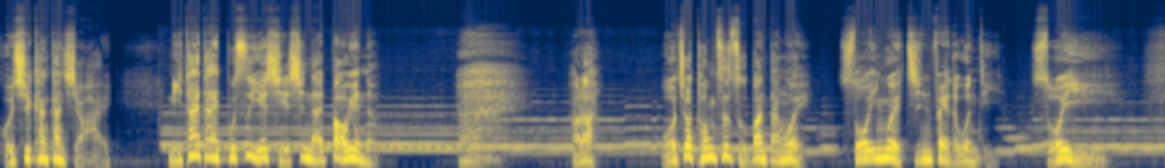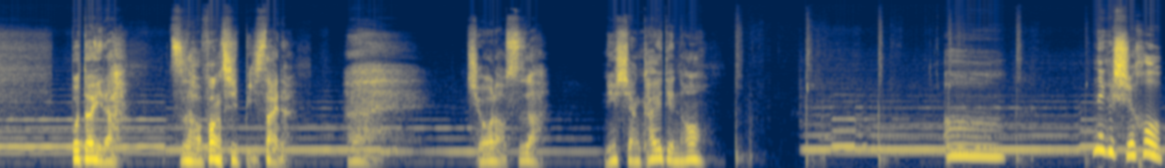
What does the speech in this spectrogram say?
回去看看小孩。你太太不是也写信来抱怨了？唉，好了，我就通知主办单位，说因为经费的问题，所以不得已了，只好放弃比赛了。唉，邱老师啊，你想开一点哦。哦，那个时候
